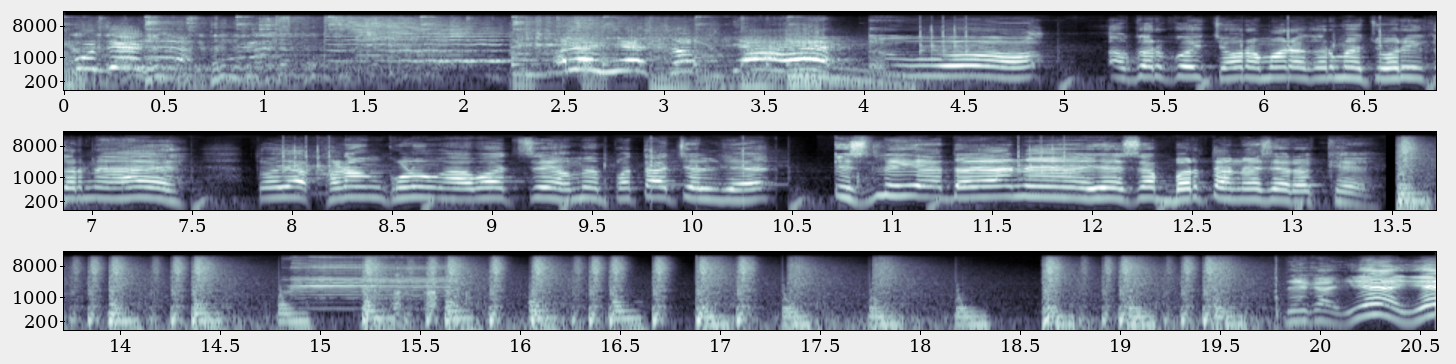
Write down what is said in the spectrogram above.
जी अरे ये सब क्या है? वो अगर कोई चोर हमारे घर में चोरी करने आए तो यह खड़ंग खुड़ंग आवाज़ से हमें पता चल जाए। इसलिए दया ने ये सब बर्तन ऐसे रखे। देखा ये ये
